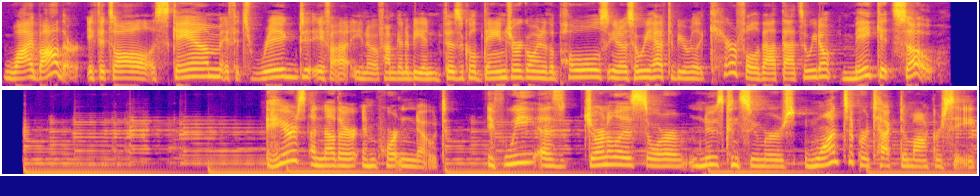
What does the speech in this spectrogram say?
why bother if it's all a scam if it's rigged if i you know if i'm going to be in physical danger going to the polls you know so we have to be really careful about that so we don't make it so Here's another important note. If we, as journalists or news consumers, want to protect democracy,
